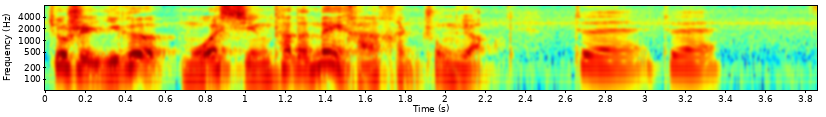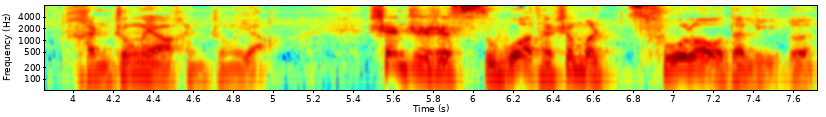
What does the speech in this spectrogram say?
就是一个模型，它的内涵很重要。对对，很重要很重要，甚至是 SWOT 这么粗陋的理论，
